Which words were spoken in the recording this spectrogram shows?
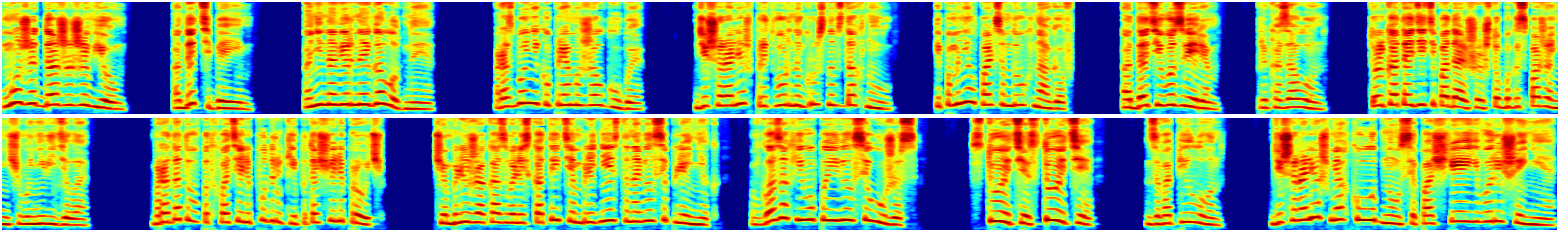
Может, даже живьем. Отдать тебя им. Они, наверное, голодные. Разбойнику прямо сжал губы. Дешаролеш притворно грустно вздохнул и поманил пальцем двух нагов. «Отдать его зверям», — приказал он. «Только отойдите подальше, чтобы госпожа ничего не видела». Бородатого подхватили под руки и потащили прочь. Чем ближе оказывались коты, тем бледнее становился пленник. В глазах его появился ужас. «Стойте, стойте!» — завопил он. Деширалеш мягко улыбнулся, поощряя его решение.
